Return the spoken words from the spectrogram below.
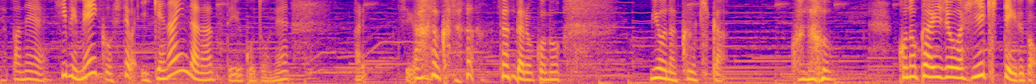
やっぱね日々メイクをしてはいけないんだなっていうことをね。あれ？違うのかな？なんだろうこの妙な空気感。このこの会場が冷え切っているぞ。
